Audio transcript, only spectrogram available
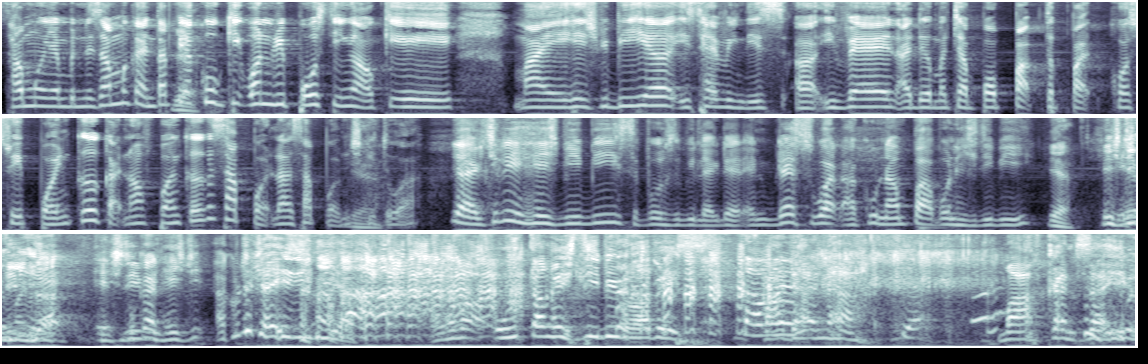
sama yang benda sama kan tapi Yeah. aku keep on reposting ah okay my HBB here is having this uh, event ada macam pop up tepat Causeway Point ke kat North Point ke, ke support lah support macam Yeah. gitu lah Yeah, actually HDB supposed to be like that, and that's what aku nampak pun HDB. Yeah. HDB macam- juga. eh, Bukan HDB. Aku cakap HDB lah. Alamak, utang HDB belum habis. Padahlah. Maafkan saya.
